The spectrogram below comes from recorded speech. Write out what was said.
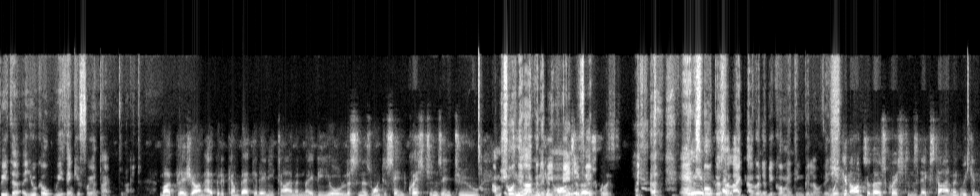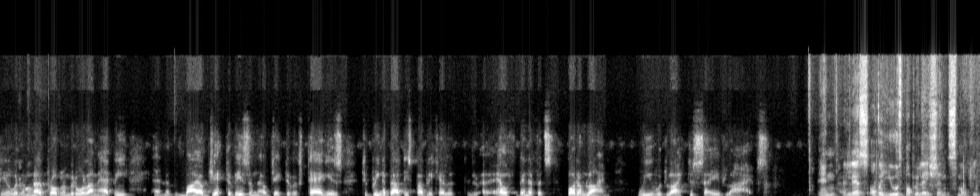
Peter Ayuko, we thank you for your time tonight. My pleasure. I'm happy to come back at any time, and maybe your listeners want to send questions into. I'm sure there are going to be many those questions and yes, smokers and alike are going to be commenting below. we should. can answer those questions next time and we can deal with them. No problem at all. I'm happy. And my objective is, and the objective of TAG is to bring about these public uh, health benefits. Bottom line, we would like to save lives. And less of a youth population smoking.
